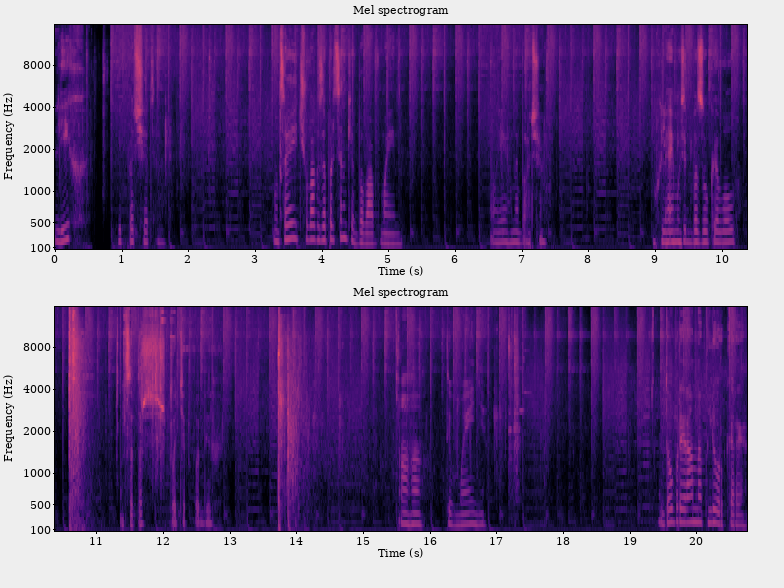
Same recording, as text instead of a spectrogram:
Ліг відпочити. Ну, цей чувак за прицінки вбивав мейн. Але я його не бачу. Ухиляємось від базуки, лол. Це теж потік побіг. Ага, ти в мейні. Добрий ранок, люркери.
